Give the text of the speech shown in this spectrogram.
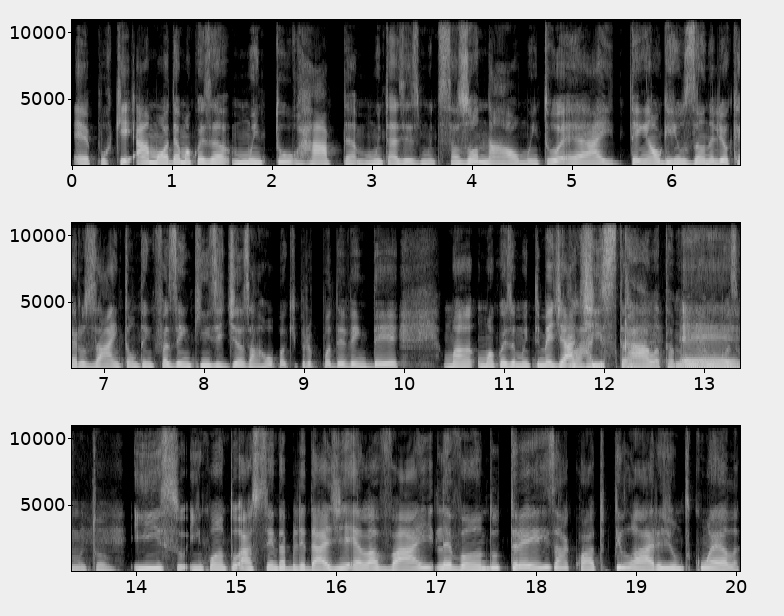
é, porque a moda é uma coisa muito rápida, muitas vezes muito sazonal, muito, é, ai, tem alguém usando ali, eu quero usar, então tem que fazer em 15 dias a roupa aqui para poder vender, uma, uma coisa muito imediatista. Uma escala também, é, uma coisa muito... Isso, enquanto a sustentabilidade, ela vai levando três a quatro pilares junto com ela.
